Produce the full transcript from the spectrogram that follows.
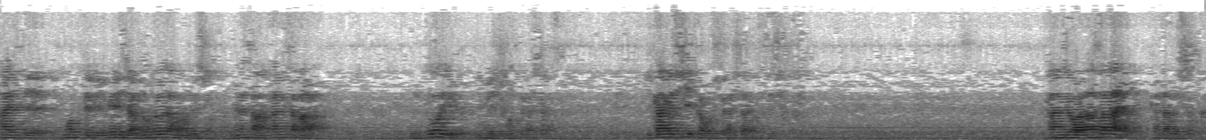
対して持っているイメージはどのようなものでしょうか？皆さんは神様にどういうイメージを持っていらっしゃいますか？いかめしい顔をしていらっしゃいますでしょうか？感情を荒らさない方でしょうか？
